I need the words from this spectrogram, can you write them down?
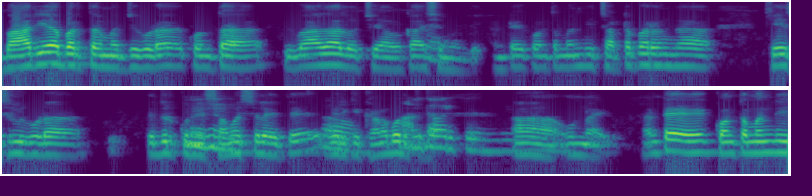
భార్యాభర్తల మధ్య కూడా కొంత వివాదాలు వచ్చే అవకాశం ఉంది. అంటే కొంతమంది చట్టపరంగా కేసులు కూడా ఎదుర్కొనే. సమస్యలు అయితే వీరికి కనబడుతున్నాయి. ఉన్నాయి. అంటే కొంతమంది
